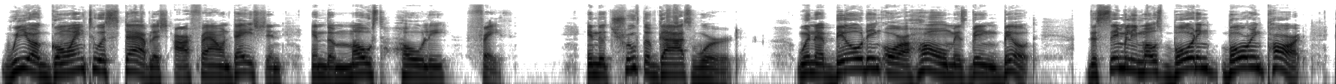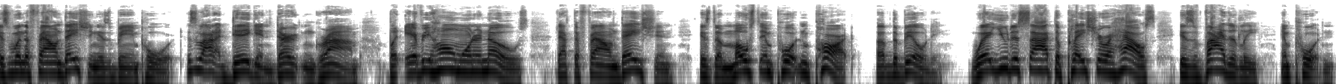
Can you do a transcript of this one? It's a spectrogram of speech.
we are going to establish our foundation in the most holy faith. in the truth of God's word. When a building or a home is being built, the seemingly most boring, boring part is when the foundation is being poured. There's a lot of digging, dirt, and grime, but every homeowner knows that the foundation is the most important part of the building. Where you decide to place your house is vitally important.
